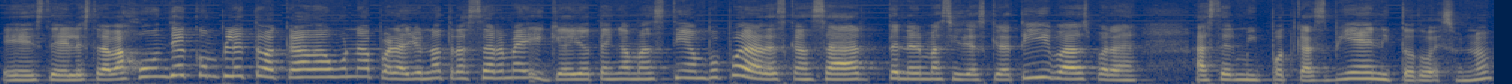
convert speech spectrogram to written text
este, les trabajo un día completo a cada una para yo no atrasarme y que yo tenga más tiempo para descansar, tener más ideas creativas, para hacer mi podcast bien y todo eso, ¿no?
